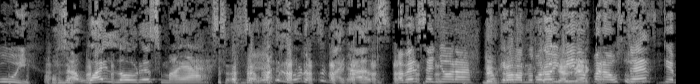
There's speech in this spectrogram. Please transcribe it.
Uy. O sea, White Lotus my ass. O sea, White Lotus my ass. A ver, señora. De entrada no Prohibido alberca. para usted que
